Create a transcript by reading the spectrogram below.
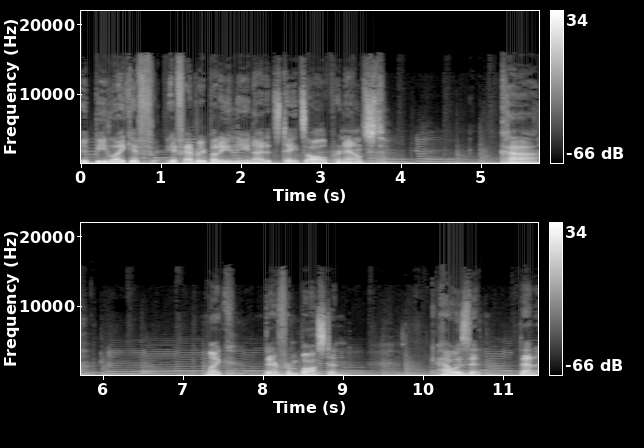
It'd be like if if everybody in the United States all pronounced ka like they're from Boston. How is it that uh,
